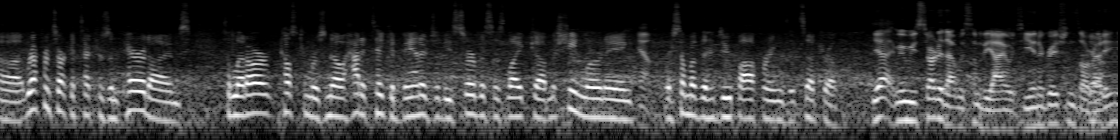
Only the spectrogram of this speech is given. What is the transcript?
uh, reference architectures and paradigms to let our customers know how to take advantage of these services like uh, machine learning yeah. or some of the Hadoop offerings, et cetera. Yeah, I mean, we started that with some of the IoT integrations already Yeah.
